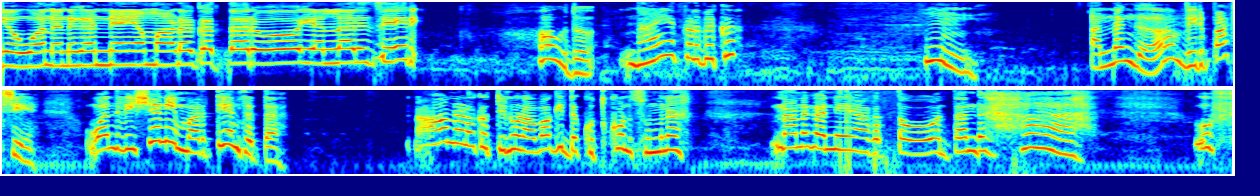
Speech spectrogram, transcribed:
ಯವ್ವ ನನಗೆ ಅನ್ಯಾಯ ಮಾಡಕತ್ತಾರೋ ಎಲ್ಲರೂ ಸೇರಿ. ಹೌದು ನಾ ಯಾಕೆ ಕಳ್ಬೇಕು ಹ್ಞೂ ಅಂದಂಗ ವಿರೂಪಾಕ್ಷಿ, ಒಂದು ವಿಷಯ ನೀ ಮರ್ತಿ ಅನ್ಸತ್ತ? ನಾನು ಹೇಳಕತ್ತೀನಿ ನೋಡಿ, ಅವಾಗಿದ್ದ ಕುತ್ಕೊಂಡು ಸುಮ್ಮನೆ ನನಗೆ ಅನ್ಯಾಯ ಆಗತ್ತೋ ಅಂತಂದ. ಹಾ, ಉಫ್.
